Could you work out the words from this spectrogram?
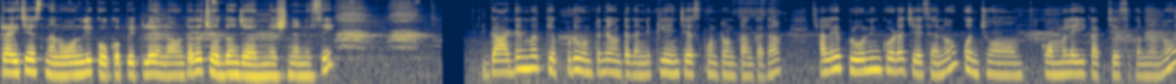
ట్రై చేస్తున్నాను. ఓన్లీ కోకోపీట్లో ఎలా ఉంటుందో చూద్దాం జర్మినేషన్ అనేసి. గార్డెన్ వర్క్ ఎప్పుడు ఉంటూనే ఉంటుందండి. క్లీన్ చేసుకుంటూ ఉంటాం కదా. అలాగే ప్రూనింగ్ కూడా చేశాను. కొంచెం కొమ్మలవి కట్ చేసుకున్నాను.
